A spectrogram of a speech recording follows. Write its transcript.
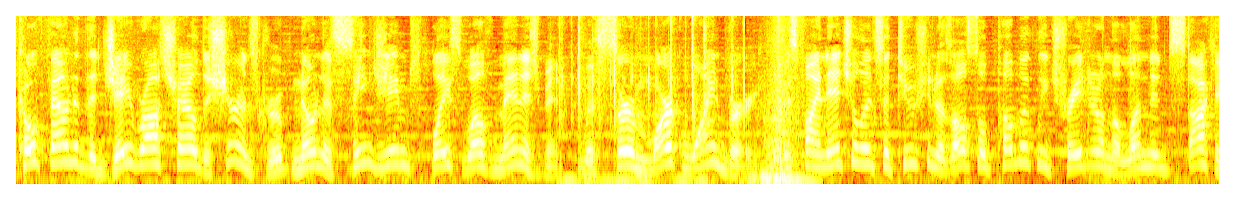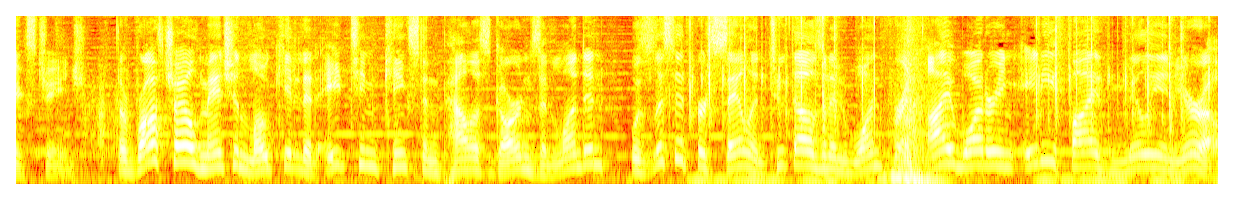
co-founded the J. Rothschild Assurance Group known as St. James Place Wealth Management with Sir Mark Weinberg. This financial institution is also publicly traded on the London Stock Exchange. The Rothschild mansion located at 18 Kensington Palace Gardens in London was listed for sale in 2001 for an eye-watering 85 million euro,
